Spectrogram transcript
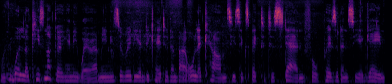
Well, look, he's not going anywhere. I mean, he's already indicated, and by all accounts, he's expected to stand for presidency again.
